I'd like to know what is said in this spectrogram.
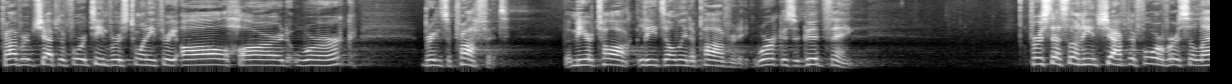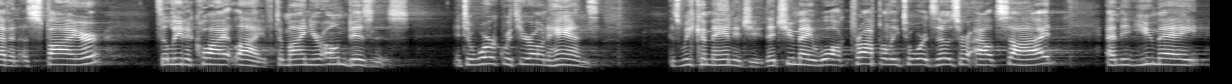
Proverbs chapter 14, verse 23 all hard work brings a profit, but mere talk leads only to poverty. Work is a good thing 1 Thessalonians chapter 4 verse 11 aspire to lead a quiet life to mind your own business and to work with your own hands as we commanded you that you may walk properly towards those who are outside and that you may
